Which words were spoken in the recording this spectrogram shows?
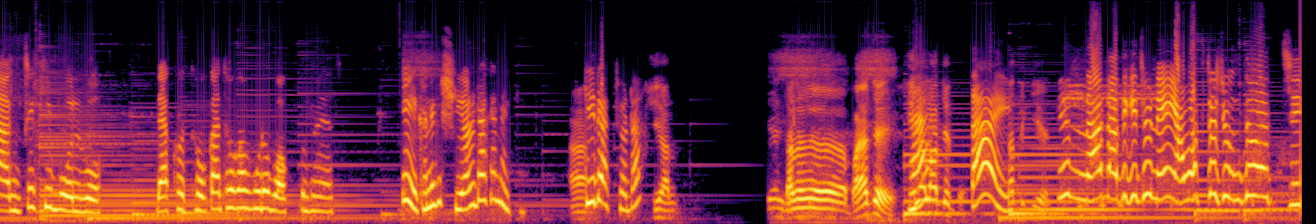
লাগছে কি বলব? দেখো থোকা থোকা পুরো বকফুল হয়ে আছে। এই এখানে কি শিয়াল ডাকে নাকি? হ্যাঁ। কি ডাকছো ওটা? শিয়াল। হ্যাঁ? তাই? না তাতে কিছু নেই আওয়াজটা শুনতে পাচ্ছি।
